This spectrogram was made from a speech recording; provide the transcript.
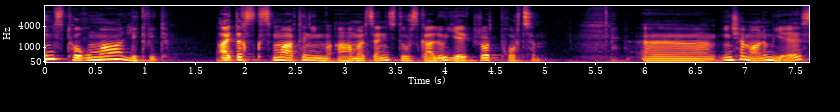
Ինձ թողում է լիկվիդ։ Այդտեղ սկսվում է արդեն իմ համալսարանից դուրս գալու երկրորդ փորձը։ Ինչ եմ անում ես,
